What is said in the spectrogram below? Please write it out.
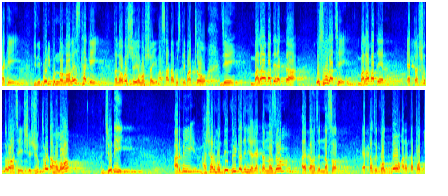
থাকে, যদি পরিপূর্ণ নলেজ থাকে, তাহলে অবশ্যই অবশ্যই ভাষাটা বুঝতে পারছ যে বালাগাতের একটা উসুল আছে, বালাগাতের একটা সূত্র আছে, সে সূত্রটা হলো, যদি আরবি ভাষার মধ্যে দুইটা জিনিস আছে একটা নজম আর একটা হচ্ছে নসর, একটা হচ্ছে গদ্য আর একটা পদ্য।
